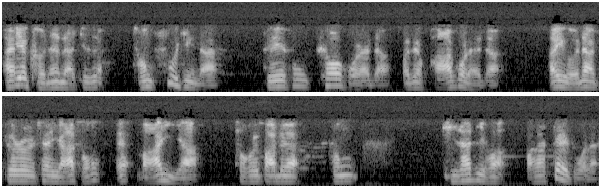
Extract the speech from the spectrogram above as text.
还有可能呢，就是从附近的随风飘过来的或者爬过来的，还有呢，比如说像蚜虫，哎，蚂蚁啊，它会把这个从其他地方把它带过来，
